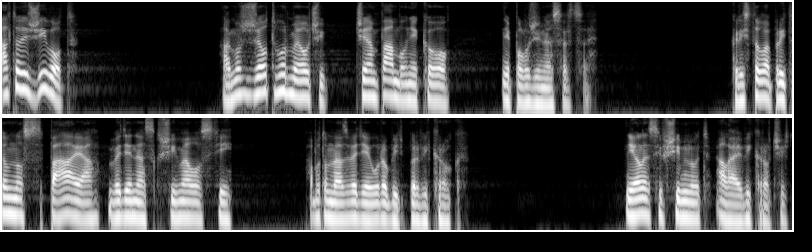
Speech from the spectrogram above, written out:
Ale to je život. Ale možno, že otvorme oči, či nám Pán Boh niekoho nepoloží na srdce. Kristova prítomnosť spája, vedie nás k všímavosti a potom nás vedie urobiť prvý krok. Nielen si všimnúť, ale aj vykročiť.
